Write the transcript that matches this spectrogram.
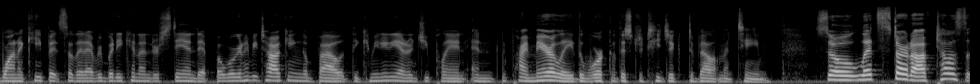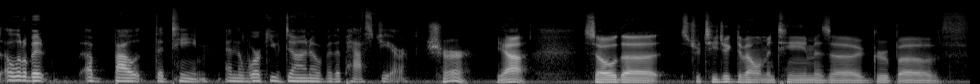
want to keep it so that everybody can understand it, but we're going to be talking about the Community Energy Plan and primarily the work of the Strategic Development Team. So let's start off. Tell us a little bit about the team and the work you've done over the past year. Sure. Yeah. So the strategic development team is a group of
